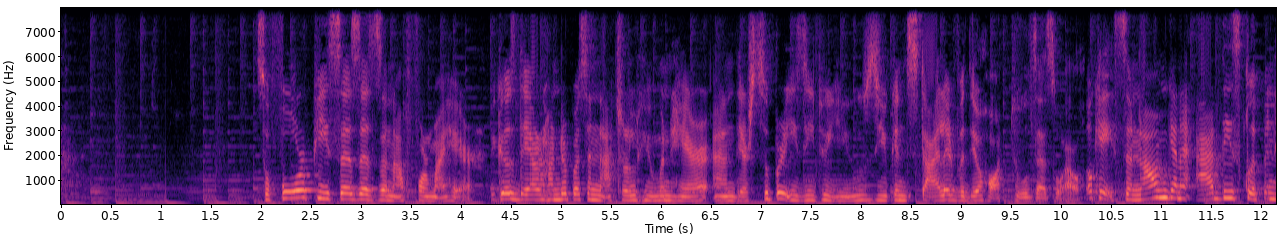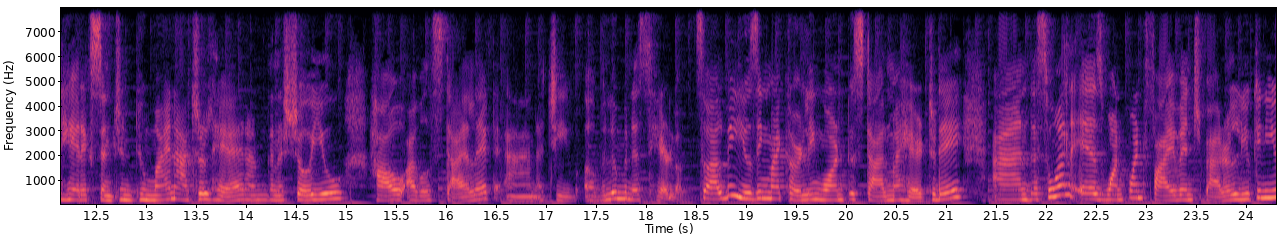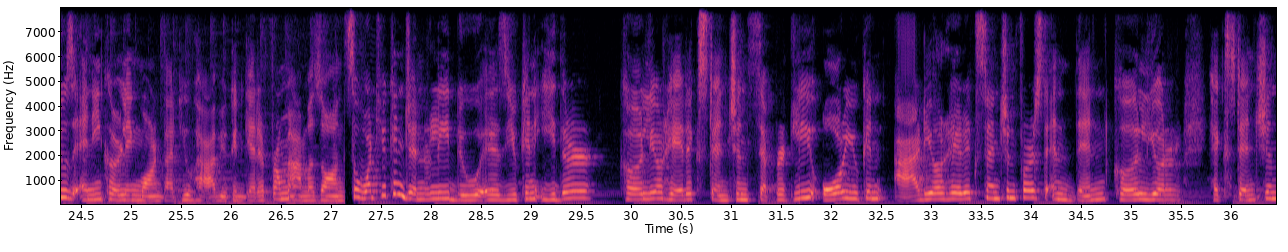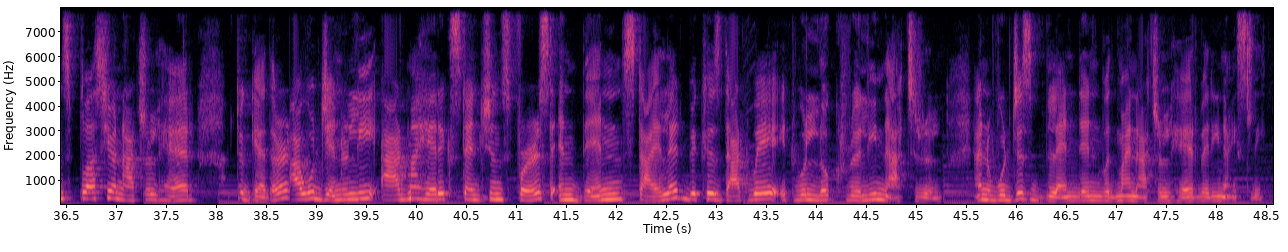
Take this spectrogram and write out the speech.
So four pieces is enough for my hair. Because they are 100% natural human hair and they're super easy to use, you can style it with your hot tools as well. Okay, so now I'm gonna add these clip-in hair extension to my natural hair. I'm gonna show you how I will style it and achieve a voluminous hair look. So I'll be using my curling wand to style my hair today. And this one is 1.5 inch barrel. You can use any curling wand that you have. You can get it from Amazon. So what you can generally do is you can either curl your hair extension separately or you can add your hair extension first and then curl your extensions plus your natural hair together. I would generally add my hair extensions first and then style it because that way it will look really natural and it would just blend in with my natural hair very nicely.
